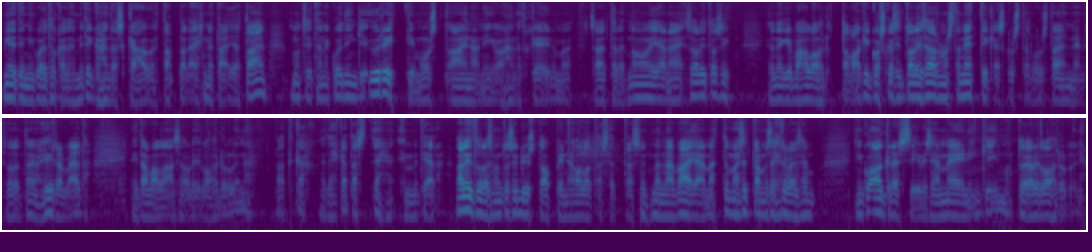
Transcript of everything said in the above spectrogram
mietin niin etukäteen, että mitenköhän tässä käy, että tappeleeko ne tai jotain. Mutta sitten ne kuitenkin yritti musta aina niin vähän, että okei, okay, mä sä ajattelet, että no ja näin. Se oli tosi jotenkin vähän lohduttavaakin, koska sitten oli seurannut nettikeskusteluista ennen, niin se oli ihan hirveätä. Niin tavallaan se oli lohdullinen pätkä. Et ehkä tästä, eh, en mä tiedä. Välillä tulee semmoinen tosi dystooppinen olo tässä, että tässä nyt mennään vääjäämättömästi tämmöisen hirveän niin kuin aggressiiviseen meininkiin, mutta toi oli lohdullinen.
